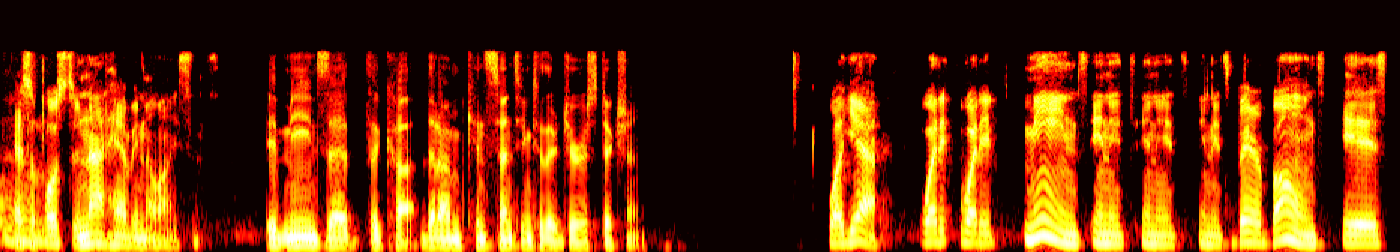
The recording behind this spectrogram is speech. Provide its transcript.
as Um, opposed to not having a license? it means that the co- that i'm consenting to their jurisdiction Well, yeah. What it what it means in its in its in its bare bones is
